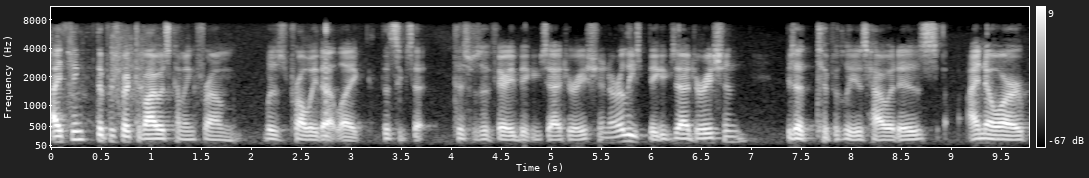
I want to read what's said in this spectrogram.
I think the perspective I was coming from was probably that like this exa- this was a very big exaggeration, or at least big exaggeration, because that typically is how it is. I know our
